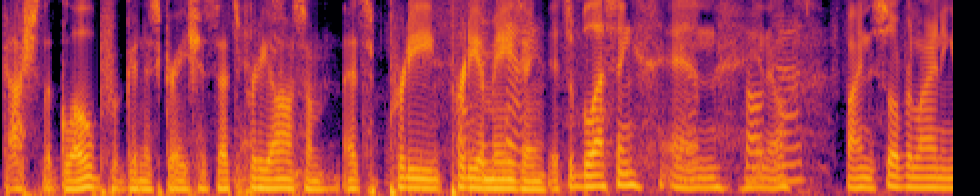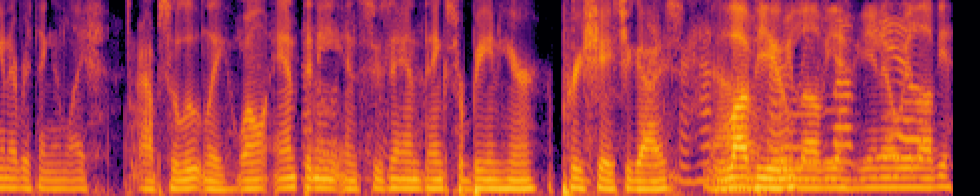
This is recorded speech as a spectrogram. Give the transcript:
gosh, the globe. For goodness gracious, that's pretty awesome. That's pretty pretty amazing. It's a blessing. And, it's all you know, God. Find the silver lining in everything in life. Absolutely. Well, Anthony and Suzanne, thanks for being here. Appreciate you guys. Love you. We love you. Love you know, we love you.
